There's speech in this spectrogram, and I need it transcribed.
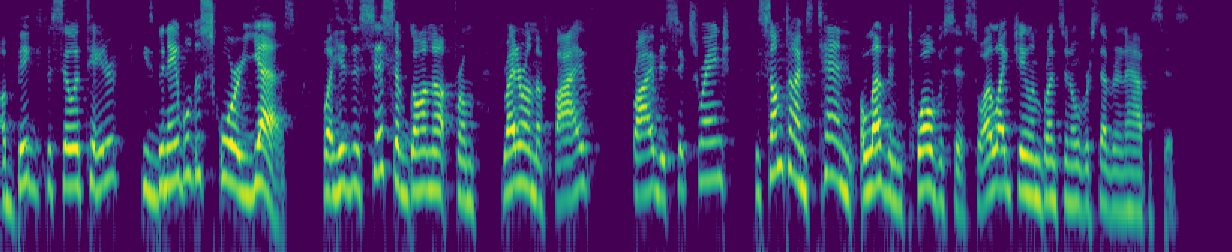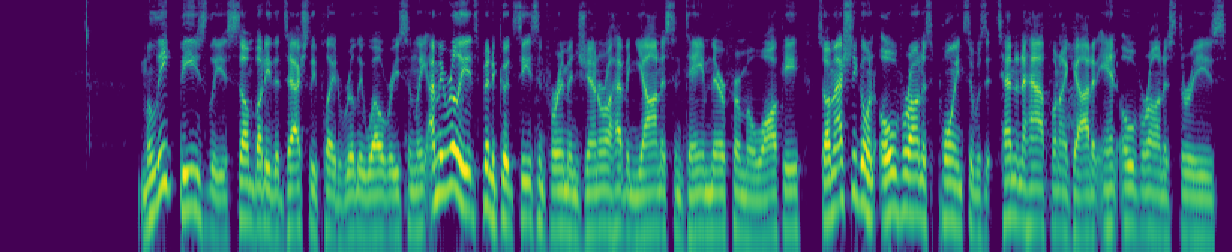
a big facilitator. He's been able to score, yes, but his assists have gone up from right around the five five to six range to sometimes 10, 11, 12 assists. So I like Jalen Brunson over seven and a half assists. Malik Beasley is somebody that's actually played really well recently. I mean, really, it's been a good season for him in general, having Giannis and Dame there from Milwaukee. So I'm actually going over on his points. It was at 10 and a half when I got it, and over on his threes.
